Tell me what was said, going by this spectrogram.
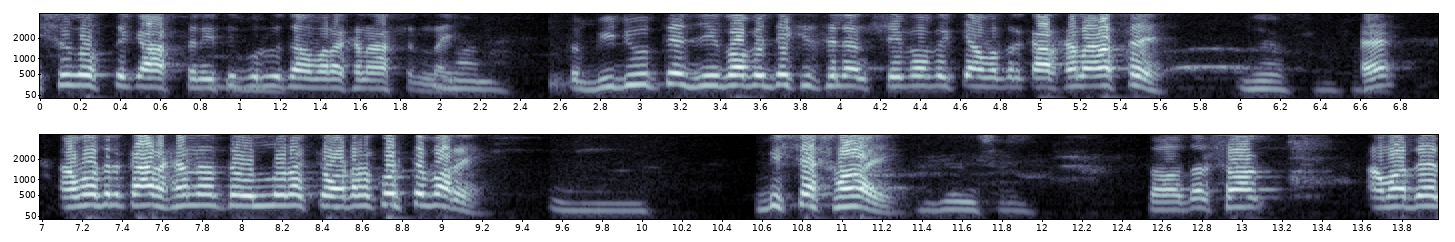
ঈশ্বরগঞ্জ থেকে আসছেন ইতিপূর্বে তো আমার এখানে আসেন নাই। তো ভিডিওতে যেভাবে দেখেছিলেন সেভাবে কি আমাদের কারখানা আছে? হ্যাঁ? আমাদের কারখানাতে অন্যরা কি অর্ডার করতে পারে? বিশ্বাস হয়? তো দর্শক আমাদের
